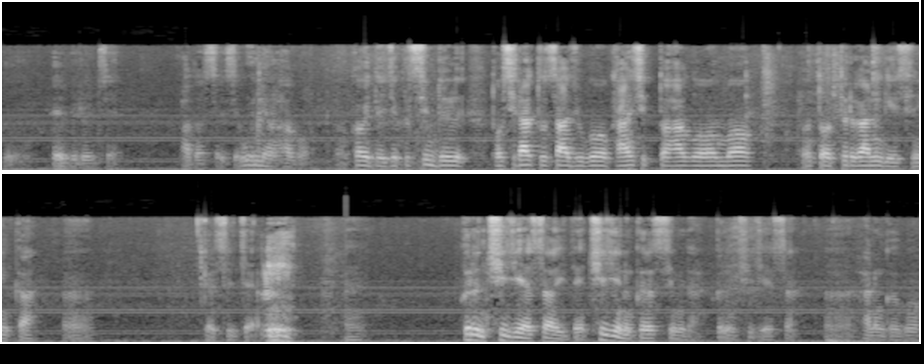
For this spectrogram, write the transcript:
그 회비를 이제 받았어 이제 운영하고 어, 거기다 이제 그 스님들 도시락도 싸주고 간식도 하고 뭐 또 들어가는 게 있으니까 어, 그래서 이제 어, 그런 취지에서 이제 취지는 그렇습니다. 그런 취지에서 어, 하는 거고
